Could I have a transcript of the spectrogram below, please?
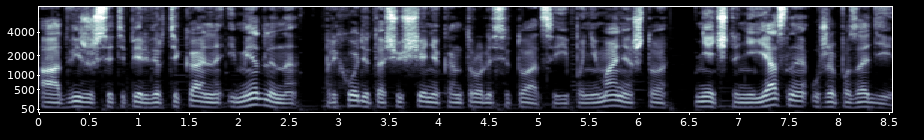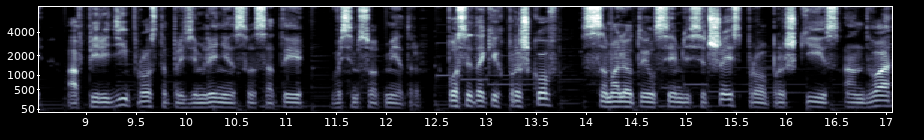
а движешься теперь вертикально и медленно, приходит ощущение контроля ситуации и понимание, что Нечто неясное уже позади, а впереди просто приземление с высоты 800 метров. После таких прыжков с самолета Ил-76 про прыжки с Ан-2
